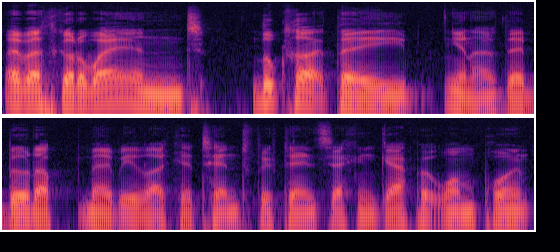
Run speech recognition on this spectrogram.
they both got away and looked like they, you know, they built up maybe like a 10 to 15 second gap at one point.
